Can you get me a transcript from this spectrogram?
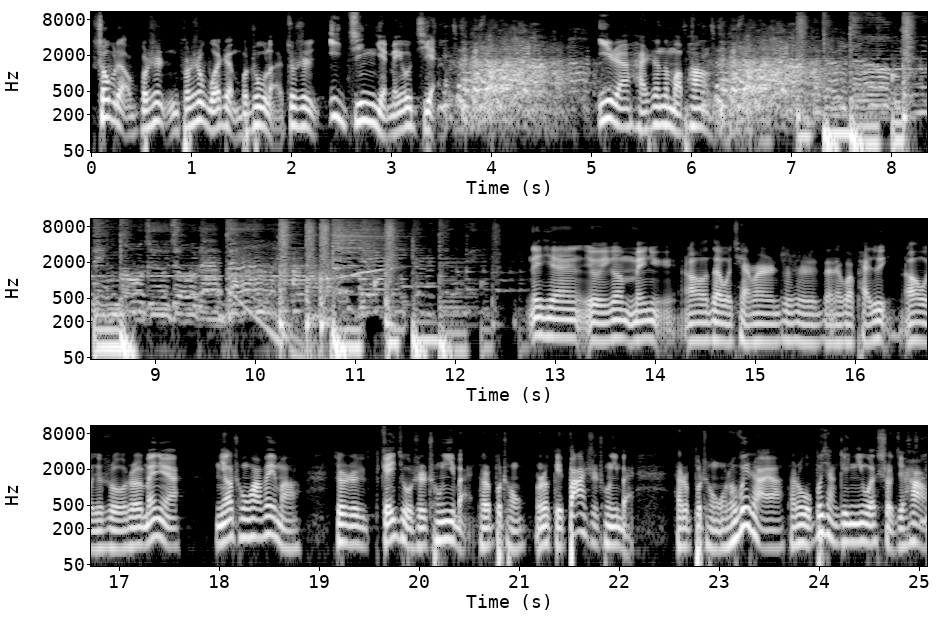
受不了！不是不是我忍不住了，就是一斤也没有减，依然还是那么胖。那天有一个美女，然后在我前面就是在那块排队，然后我就说：“我说美女，你要充话费吗？就是给九十充一百。”她说不充。我说给八十充一百。她说不充。我说为啥呀？她说我不想给你我手机号。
